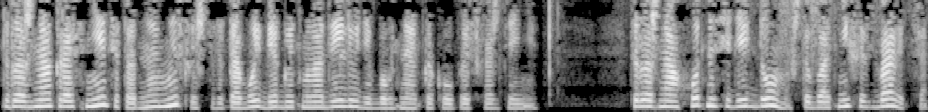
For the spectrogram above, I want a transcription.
Ты должна краснеть от одной мысли, что за тобой бегают молодые люди, бог знает какого происхождения. Ты должна охотно сидеть дома, чтобы от них избавиться,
